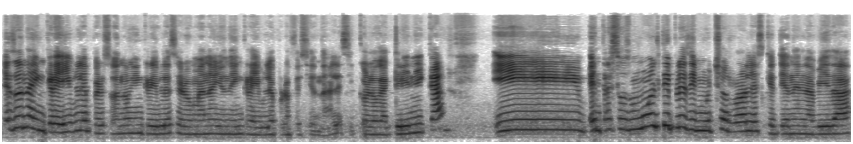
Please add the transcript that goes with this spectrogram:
Es una increíble persona, un increíble ser humano y una increíble profesional, es psicóloga clínica. Y entre sus múltiples y muchos roles que tiene en la vida,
